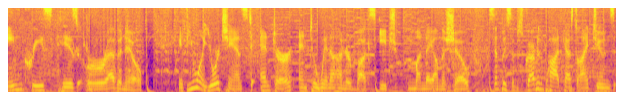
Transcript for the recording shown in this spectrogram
increase his revenue. If you want your chance to enter and to win 100 bucks each Monday on the show, simply subscribe to the podcast on iTunes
